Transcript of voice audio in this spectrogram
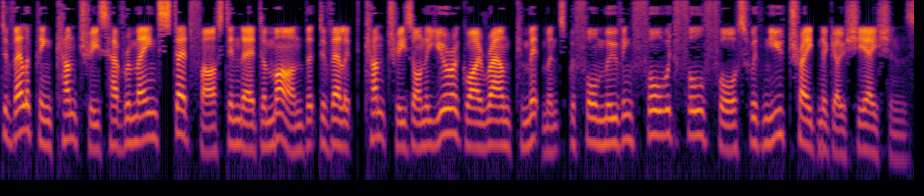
Developing countries have remained steadfast in their demand that developed countries honor Uruguay round commitments before moving forward full force with new trade negotiations.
